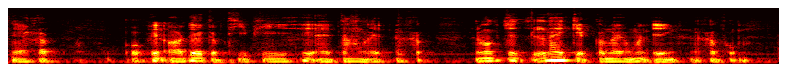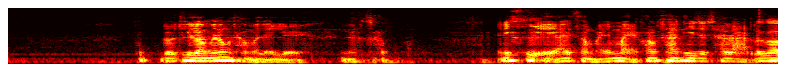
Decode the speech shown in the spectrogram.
เนี่ยครับ Open Order กับ TP ที่ AI ตั้งไว้นะครับ แล้วมันก็จะไล่เก็บกำไรของมันเองนะครับผม โดยที่เราไม่ต้องทำอะไรเลยนะครับ อันนี้คือ AI สมัยใหม่ค่อนข้างที่จะฉลาด แล้วก็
